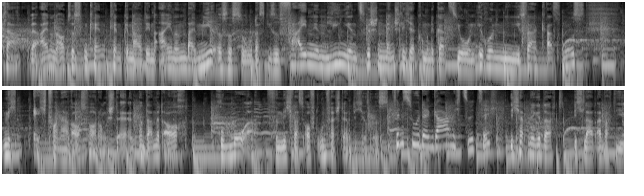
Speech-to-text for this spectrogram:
Klar, wer einen Autisten kennt, kennt genau den einen. Bei mir ist es so, dass diese feinen Linien zwischen menschlicher Kommunikation, Ironie, Sarkasmus mich echt vor eine Herausforderung stellen und damit auch Humor für mich was oft Unverständliches ist. Findest du denn gar nichts witzig? Ich habe mir gedacht, ich lade einfach die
